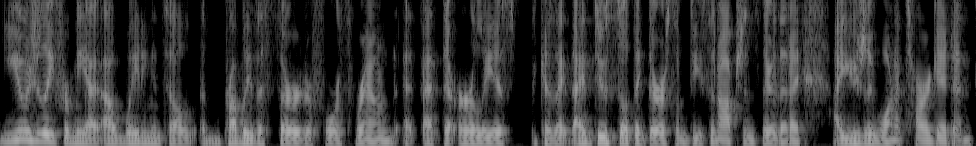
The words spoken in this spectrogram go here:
usually for me, I, am waiting until uh, probably the third or fourth round at, at the earliest because I, I, do still think there are some decent options there that I I usually want to target. And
